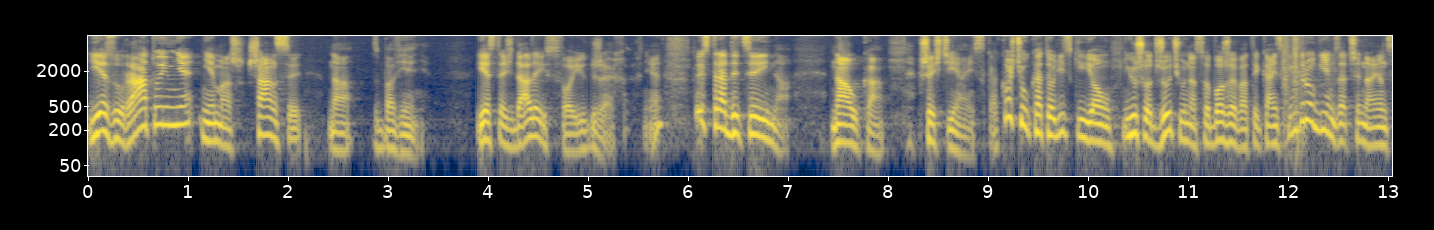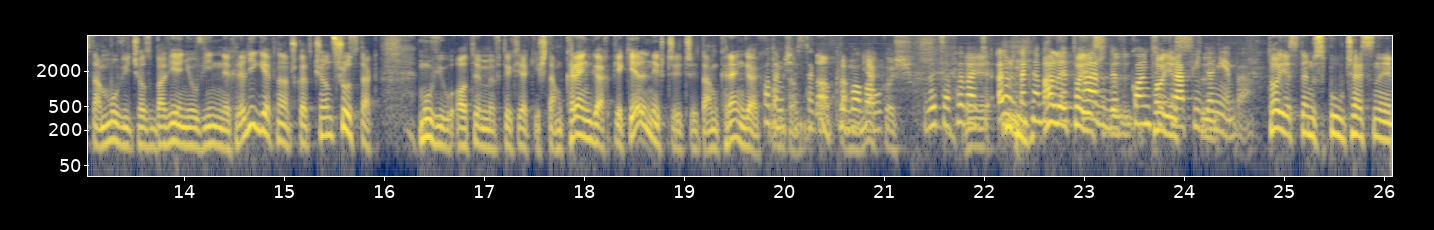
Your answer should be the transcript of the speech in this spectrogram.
Jezu, ratuj mnie, nie masz szansy na zbawienie. Jesteś dalej w swoich grzechach. Nie? To jest tradycyjna nauka chrześcijańska. Kościół katolicki ją już odrzucił na Soborze Watykańskim II, zaczynając tam mówić o zbawieniu w innych religiach. No, na przykład ksiądz Szóstak mówił o tym w tych jakichś tam kręgach piekielnych, czy, czy tam kręgach. Potem tam, się z tego no, próbował jakoś, wycofywać, e, ale że tak naprawdę to każdy jest, w końcu jest, trafi do nieba. To jest ten współczesny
